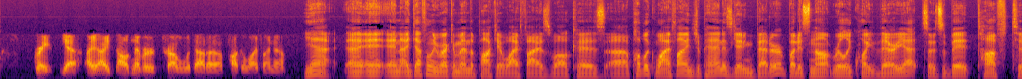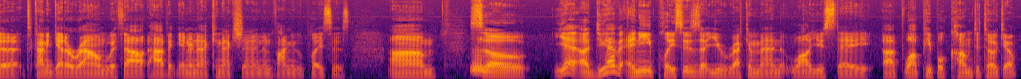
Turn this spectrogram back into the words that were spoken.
great. Yeah, I, I I'll never travel without a pocket Wi-Fi now. Yeah, uh, and, and I definitely recommend the pocket Wi-Fi as well because uh, public Wi-Fi in Japan is getting better, but it's not really quite there yet. So it's a bit tough to to kind of get around without having internet connection and finding the places. Um, So yeah, uh, do you have any places that you recommend while you stay, uh, while people come to Tokyo?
